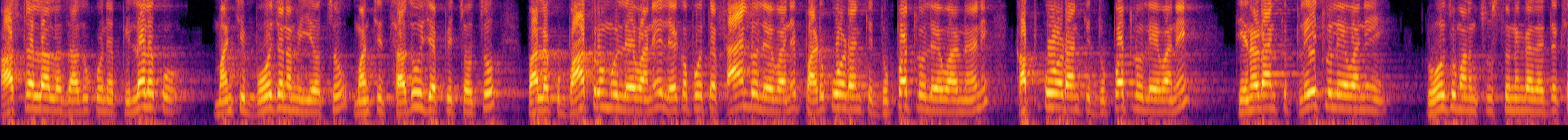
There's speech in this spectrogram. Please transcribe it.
హాస్టళ్ళలో చదువుకునే పిల్లలకు మంచి భోజనం ఇవ్వచ్చు మంచి చదువు చెప్పించవచ్చు వాళ్ళకు బాత్రూములు లేవని లేకపోతే ఫ్యాన్లు లేవని పడుకోవడానికి దుప్పట్లు లేవని అని కప్పుకోవడానికి దుప్పట్లు లేవని తినడానికి ప్లేట్లు లేవని రోజు మనం చూస్తున్నాం కదా అధ్యక్ష.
